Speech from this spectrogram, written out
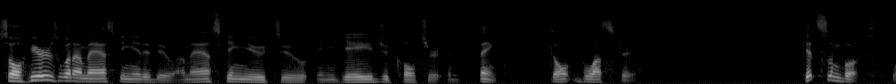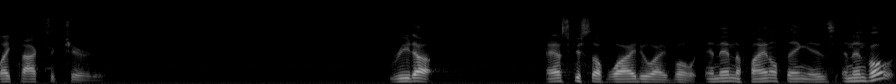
So here's what I'm asking you to do I'm asking you to engage a culture and think. Don't bluster. Get some books like Toxic Charity. Read up. Ask yourself, why do I vote? And then the final thing is, and then vote.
